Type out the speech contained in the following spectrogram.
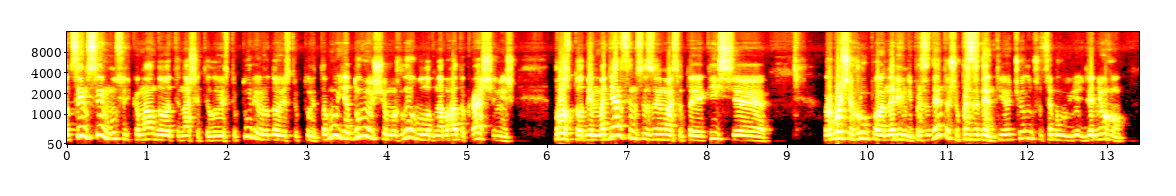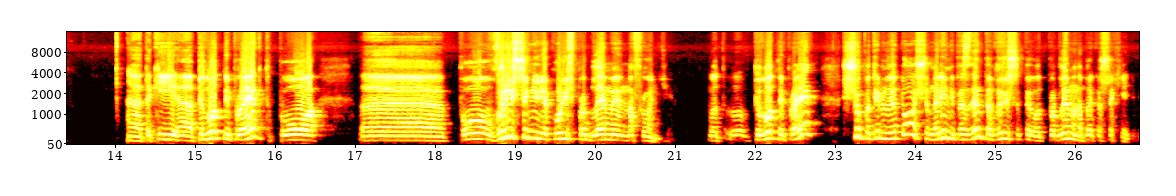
Оцим всім мусять командувати наші тилові структури, урядові структури. Тому я думаю, що можливо було б набагато краще, ніж просто один мадяр цим все займається, то якийсь е, робоча група на рівні президента, що президент його очолив, що це був для нього е, такий е, пілотний проєкт по, по вирішенню якоїсь проблеми на фронті. От пілотний проєкт, що потрібно для того, щоб на рівні президента вирішити от проблему, наприклад, шахедів.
